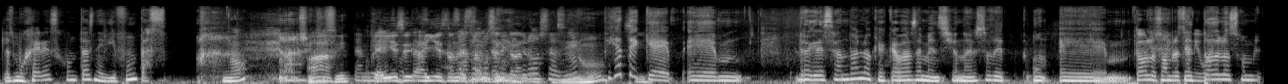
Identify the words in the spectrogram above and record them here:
Las mujeres juntas ni difuntas, ¿no? Sí, Ah, sí, sí. ahí es- ahí es donde estamos somos entrando. peligrosas, ¿no? ¿No? Fíjate que eh, regresando a lo que acabas de mencionar, eso de um, eh, Todos los hombres de son iguales. todos los hombre-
